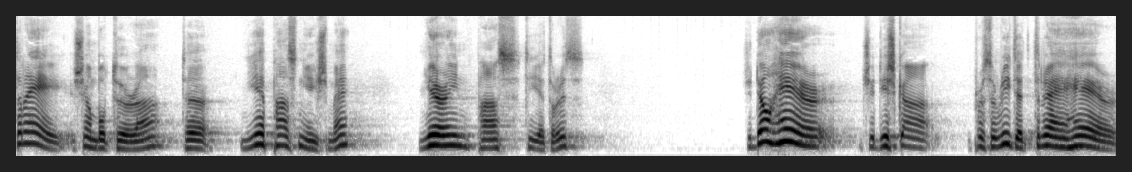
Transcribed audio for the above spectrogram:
tre shëmbëlltyra të njëpasnjëshme, njërën pas tjetrës, çdo herë që diçka përsëritet tre herë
